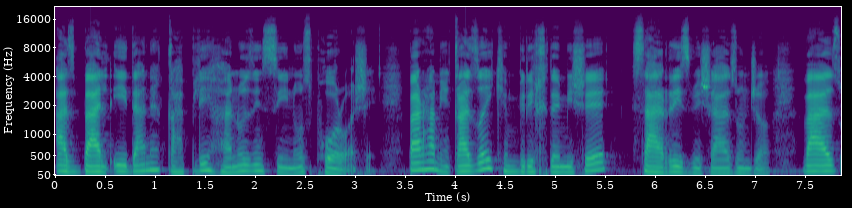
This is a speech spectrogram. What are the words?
از بلعیدن قبلی هنوز این سینوس پر باشه. بر همین غذایی که ریخته میشه سرریز میشه از اونجا و از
